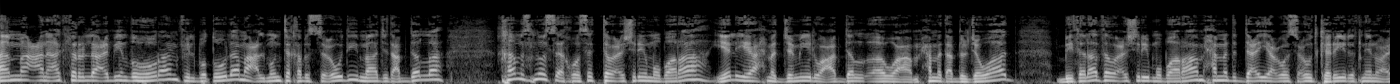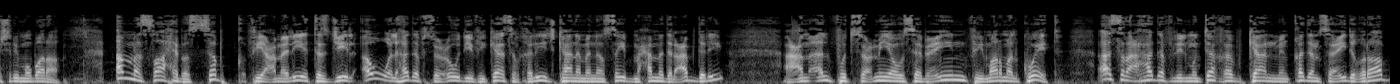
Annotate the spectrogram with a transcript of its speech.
أما عن أكثر اللاعبين ظهورا في البطولة مع المنتخب السعودي ماجد عبد الله خمس نسخ و26 مباراة يليها أحمد جميل وعبد ومحمد عبد الجواد ب 23 مباراة محمد الدعيع وسعود كرير 22 مباراة. أما صاحب السبق في عملية تسجيل أول هدف سعودي في كأس الخليج كان من نصيب محمد العبدلي عام 1970 في مرمى الكويت. أسرع هدف للمنتخب كان من قدم سعيد غراب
